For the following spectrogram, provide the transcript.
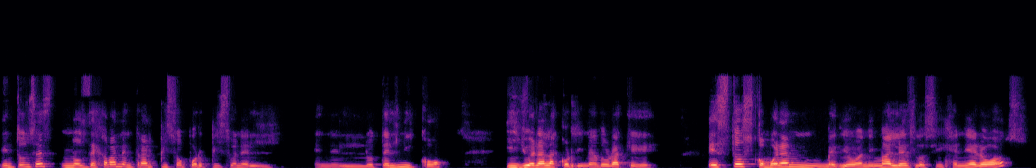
Entonces nos dejaban entrar piso por piso en el, en el Hotel Nico y yo era la coordinadora que estos, como eran medio animales, los ingenieros,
